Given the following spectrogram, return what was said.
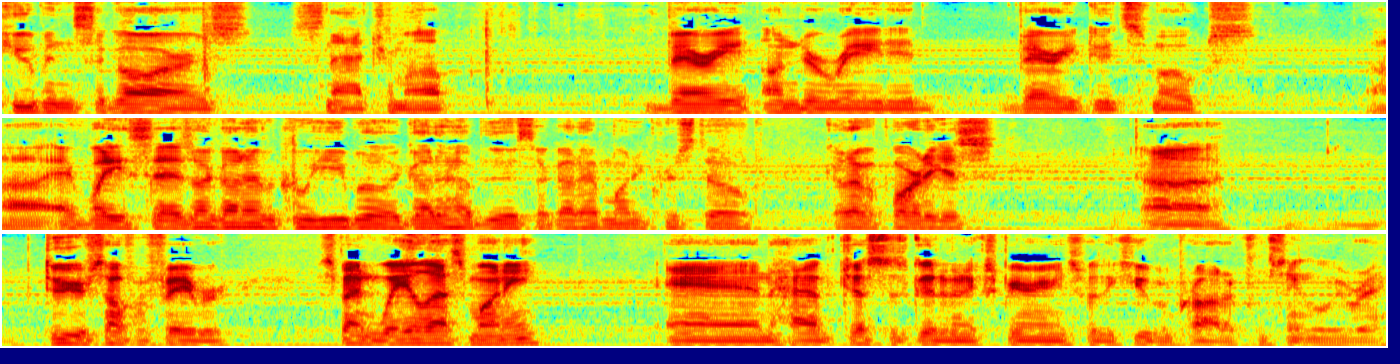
Cuban cigars, snatch them up. Very underrated, very good smokes. Uh, everybody says, I gotta have a Cohiba, I gotta have this, I gotta have Montecristo, have a Partagas. Uh, do yourself a favor. Spend way less money and have just as good of an experience with a Cuban product from St. Luis Rey.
